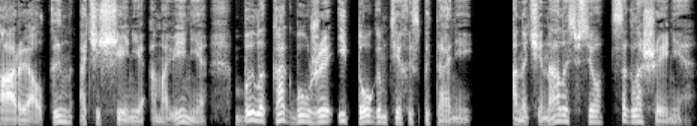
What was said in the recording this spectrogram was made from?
Ары-Алкын, очищение омовения, было как бы уже итогом тех испытаний, а начиналось все с соглашения.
